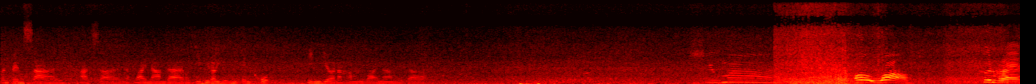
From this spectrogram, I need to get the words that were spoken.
มันเป็นทรายหาดทรายและว่ายน้ำได้ เมื่อกี้ที่เราอยู่มันเป็นโขดหินเยอะนะคะ มันว่ายน้ำไม่ได้ชิลมาก โอ้ว้าว ขึ้นแรง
